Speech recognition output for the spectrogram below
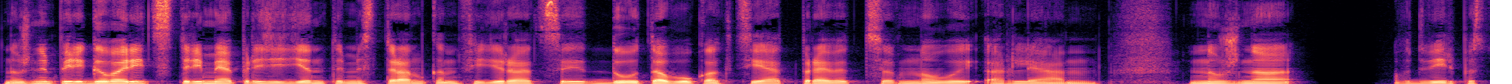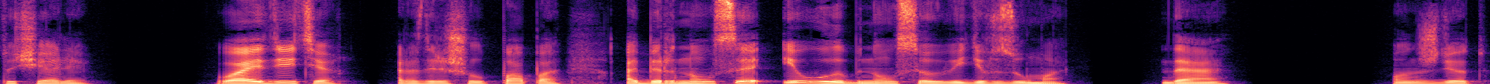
Нужно переговорить с тремя президентами стран конфедерации до того, как те отправятся в Новый Орлеан. Нужно... В дверь постучали. «Войдите», — разрешил папа, обернулся и улыбнулся, увидев Зума. «Да». «Он ждет»,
